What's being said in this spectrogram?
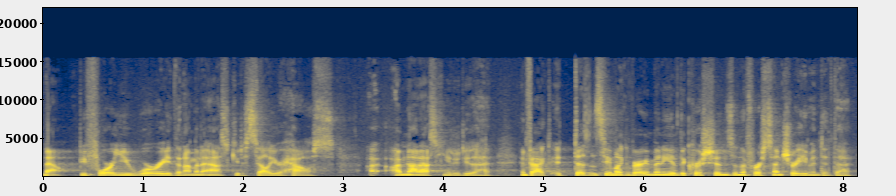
Now, before you worry that I'm going to ask you to sell your house I'm not asking you to do that. In fact, it doesn't seem like very many of the Christians in the first century even did that.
